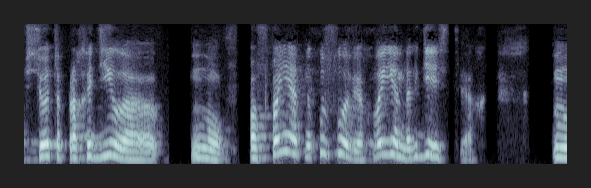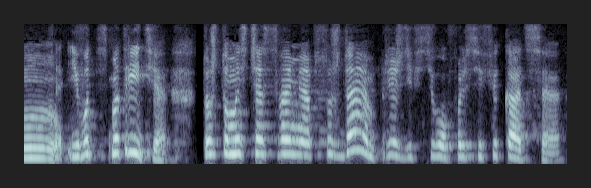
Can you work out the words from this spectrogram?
Все это проходило ну, в понятных условиях, военных действиях. И вот смотрите, то, что мы сейчас с вами обсуждаем, прежде всего фальсификация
